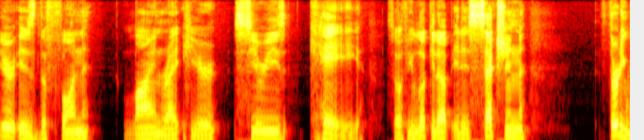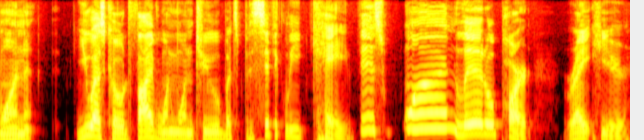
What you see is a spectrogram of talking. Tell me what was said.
Here is the fun line right here, Series K. So if you look it up, it is section 31, US code 5112, but specifically K. This one little part right here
